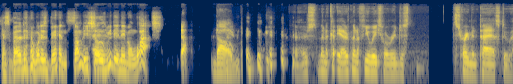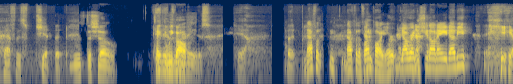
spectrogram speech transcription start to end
It's better than what it's been. Some of these shows we didn't even watch. Yeah, Dog. Uh, There's been a cou- yeah, there's been a few weeks where we're just screaming past to half this shit, but It's the show. Take the week off. Yeah, but now for now for the fun part. Y'all y'all ready to shit on AEW? yeah.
